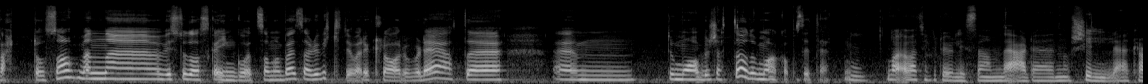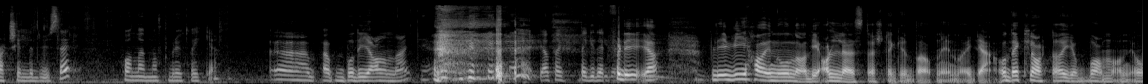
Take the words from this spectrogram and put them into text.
verdt også. Men uh, hvis du da skal inngå et samarbeid, så er det viktig å være klar over det. At uh, um, du må ha budsjettet, og du må ha kapasiteten. Mm. Hva, hva, tenker du, Lise, om det? Er det noe skille, klart skille du ser på når man skal bruke og ikke? Uh, både ja og nei. ja, takk, begge deler. Fordi, ja, fordi, vi har jo noen av de aller største kundene i Norge. Og det er klart, da jobber man jo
